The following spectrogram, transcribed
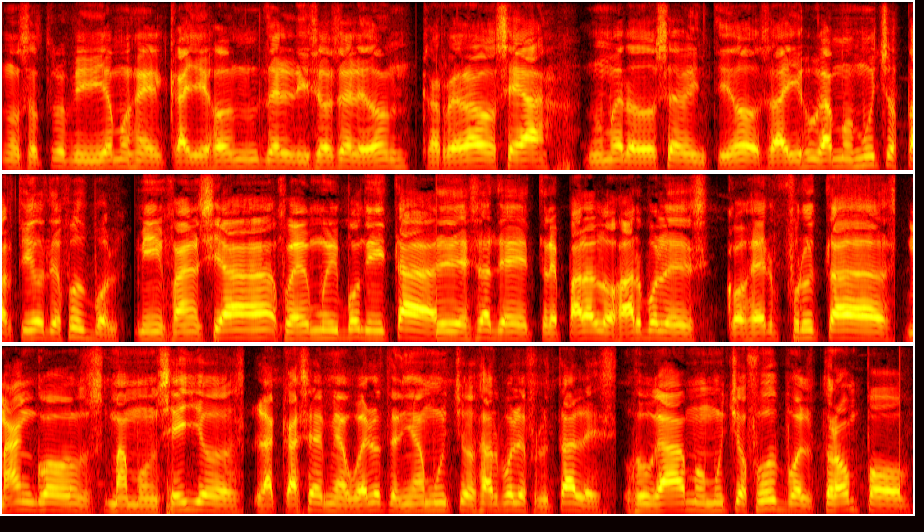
Nosotros vivíamos en el callejón del Liceo Celedón, carrera OCA, número 1222. Ahí jugamos muchos partidos de fútbol. Mi infancia fue muy bonita, de de trepar a los árboles, coger frutas, mangos, mamoncillos. La casa de mi abuelo tenía muchos árboles frutales. Jugábamos mucho fútbol, trompo,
